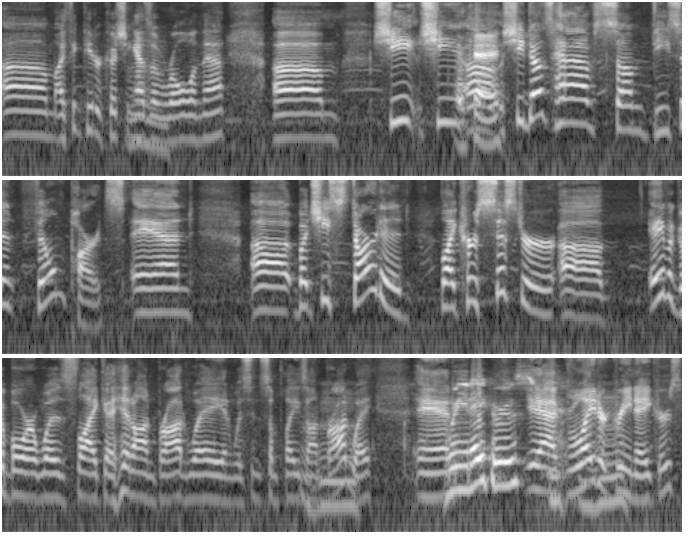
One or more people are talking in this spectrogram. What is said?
Um, I think Peter Cushing has a Hmm. role in that. Um, she she Okay. uh, she does have some decent film parts and uh, but she started like her sister uh, Eva Gabor was like a hit on Broadway and was in some plays on Broadway and Green Acres. yeah later Green Acres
